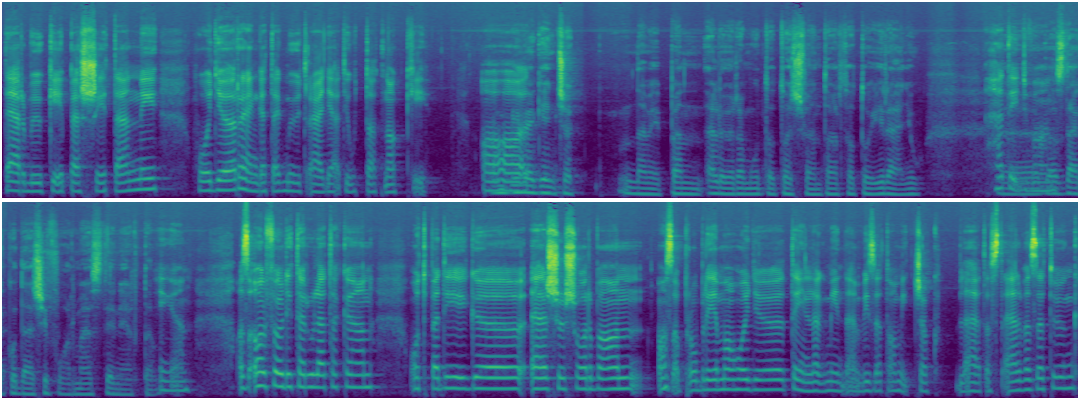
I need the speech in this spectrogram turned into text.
termőképessé tenni, hogy rengeteg műtrágyát juttatnak ki. A... Ami megint csak nem éppen előremutató és fenntartható irányú hát így van. gazdálkodási forma, ezt én értem. Igen. Az alföldi területeken ott pedig elsősorban az a probléma, hogy tényleg minden vizet, amit csak lehet, azt elvezetünk,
